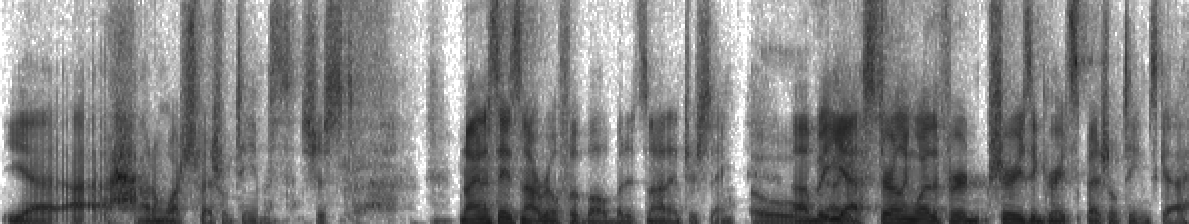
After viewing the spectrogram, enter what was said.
Yeah, I, I don't watch special teams. It's just I'm not gonna say it's not real football, but it's not interesting. Oh, uh, but nice. yeah, Sterling Weatherford, sure he's a great special teams guy.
